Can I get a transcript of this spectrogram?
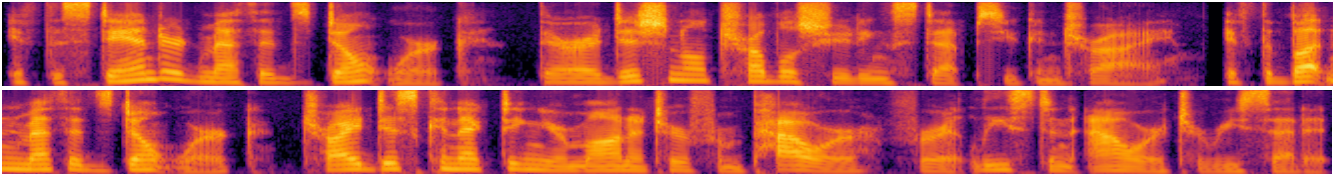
If the standard methods don't work, there are additional troubleshooting steps you can try. If the button methods don't work, try disconnecting your monitor from power for at least an hour to reset it.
